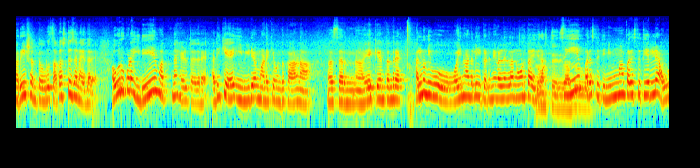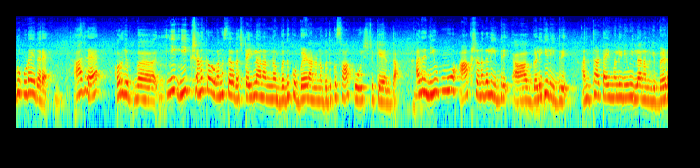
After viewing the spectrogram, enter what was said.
ಹರೀಶ್ ಅಂತವರು ಸಾಕಷ್ಟು ಜನ ಇದ್ದಾರೆ. ಅವರು ಕೂಡ ಇದೇ ಮಾತನ್ನ ಹೇಳ್ತಾ ಇದ್ದಾರೆ. ಅದಕ್ಕೆ ಈ ವಿಡಿಯೋ ಮಾಡೋಕ್ಕೆ ಒಂದು ಕಾರಣ ಸರ್ ಏಕೆ ಅಂತಂದ್ರೆ ಅಲ್ಲೂ ನೀವು ವೈನಾಡಲ್ಲಿ ಈ ಘಟನೆಗಳನ್ನೆಲ್ಲ ನೋಡ್ತಾ ಇದ್ದೀರಾ? ಸೇಮ್ ಪರಿಸ್ಥಿತಿ ನಿಮ್ಮ ಪರಿಸ್ಥಿತಿಯಲ್ಲೇ ಅವರು ಕೂಡ ಇದ್ದಾರೆ. ಆದರೆ ಅವ್ರಿಗೆ ಈ ಈ ಕ್ಷಣಕ್ಕೆ ಅವ್ರಿಗೆ ಅನ್ನಿಸ್ತಾ ಇರೋದು ಅಷ್ಟೇ ಇಲ್ಲ ನನ್ನ ಬದುಕು ಬೇಡ ನನ್ನ ಬದುಕು ಸಾಕು ಇಷ್ಟಕ್ಕೆ ಅಂತ. ಆದರೆ ನೀವು ಆ ಕ್ಷಣದಲ್ಲಿ ಇದ್ರಿ ಆ ಗಳಿಗೆಲಿ ಇದ್ರಿ ಅಂಥ ಟೈಮಲ್ಲಿ ನೀವು ಇಲ್ಲ ನನಗೆ ಬೇಡ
